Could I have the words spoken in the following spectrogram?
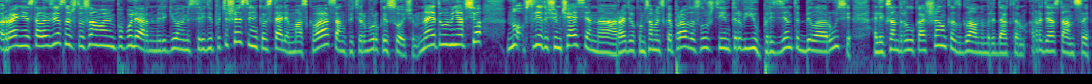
Ранее стало известно, что самыми популярными регионами среди путешественников стали Москва, Санкт-Петербург и Сочи. На этом у меня все. Но в следующем часе на радио «Комсомольская правда» слушайте интервью президента Беларуси Александра Лукашенко с главным редактором радиостанции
